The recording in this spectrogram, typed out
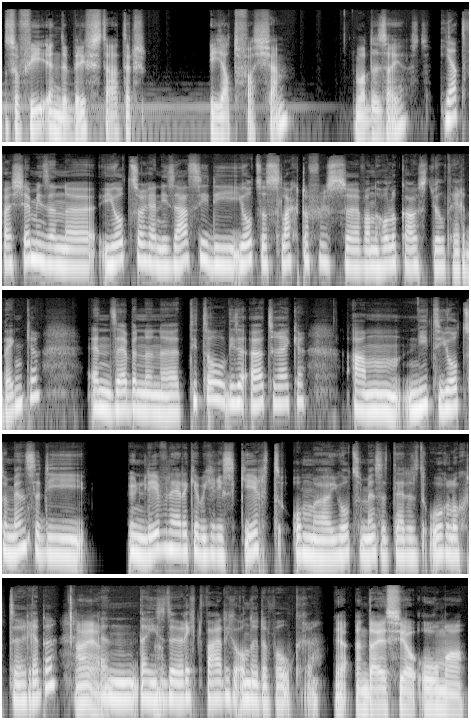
Sophie, in de brief staat er Yad Vashem. Wat is dat juist? Yad Vashem is een eh, Joodse organisatie die Joodse slachtoffers eh, van de Holocaust wil herdenken. En ze hebben een eh, titel die ze uitreiken aan niet-Joodse mensen die hun leven eigenlijk hebben geriskeerd om Joodse mensen tijdens de oorlog te redden. Ah ja. En dat is de rechtvaardige onder de volkeren. ja. En dat is jouw oma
